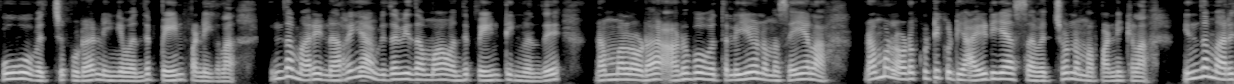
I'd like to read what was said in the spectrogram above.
பூவை வச்சு கூட நீங்க வந்து பெயிண்ட் பண்ணிக்கலாம். இந்த மாதிரி நிறையா விதவிதமா வந்து பெயிண்டிங் வந்து நம்மளோட அனுபவத்திலயும் நம்ம செய்யலாம். நம்மளோட குட்டி குட்டி ஐடியாஸை வச்சும் நம்ம பண்ணிக்கலாம். இந்த மாதிரி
